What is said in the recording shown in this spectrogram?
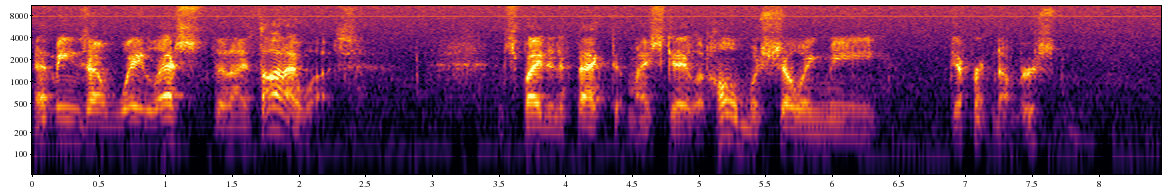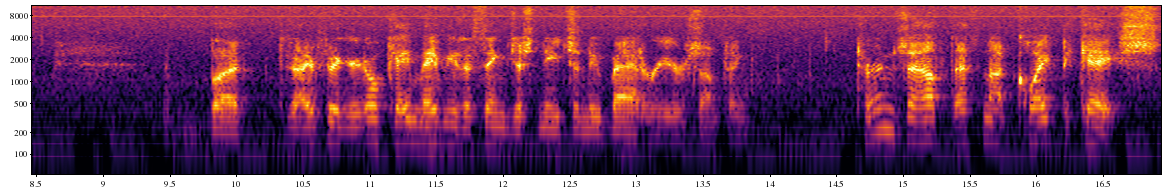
That means I'm way less than I thought I was spite of the fact that my scale at home was showing me different numbers. But I figured, okay, maybe the thing just needs a new battery or something. Turns out that's not quite the case.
